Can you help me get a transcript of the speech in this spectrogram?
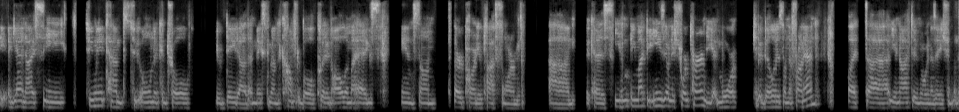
again, I see too many attempts to own and control your data that makes me uncomfortable putting all of my eggs in some third party platform. Um, because even it might be easier in the short term, you get more capabilities on the front end, but uh, you're not doing organization,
